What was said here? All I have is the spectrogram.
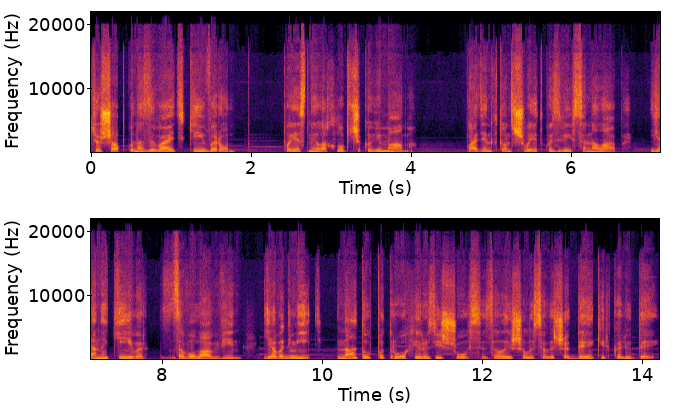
Цю шапку називають ківером, пояснила хлопчикові мама. Падінгтон швидко звівся на лапи. Я не ківер, заволав він, я ведмідь. Натовп потрохи розійшовся, залишилося лише декілька людей.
